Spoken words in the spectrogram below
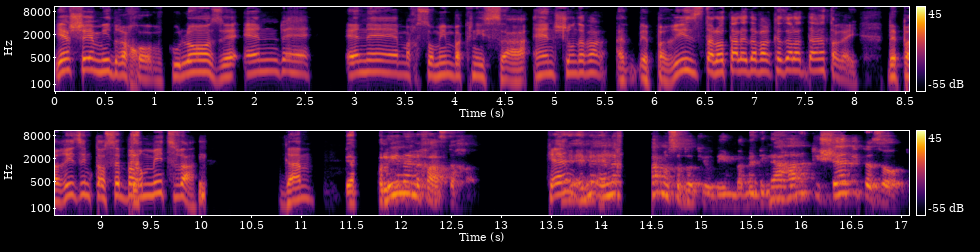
יש uh, מדרחוב, כולו זה, אין, uh, אין uh, מחסומים בכניסה, אין שום דבר. בפריז אתה לא תעלה דבר כזה על הדעת הרי. בפריז אם אתה עושה בר מצווה, גם... גם בפולין אין לך אבטחה. כן. אין, אין לך מוסדות יהודיים במדינה האנטישמית הזאת.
